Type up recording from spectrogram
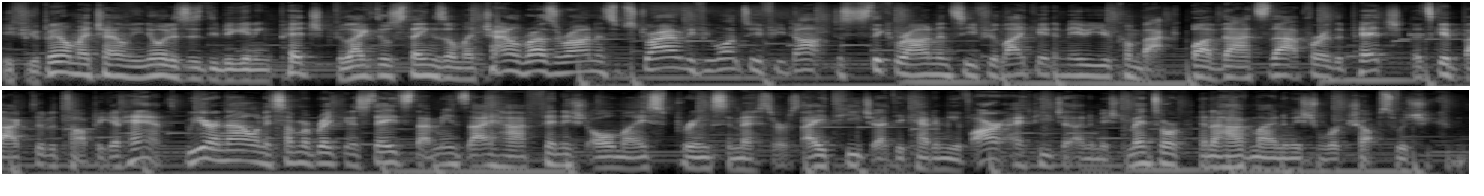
If you've been on my channel, you know this is the beginning pitch. If you like those things on my channel, browse around and subscribe. If you want to, if you not, just stick around and see if you like it and maybe you come back. But that's that for the pitch. Let's get back to the topic at hand. We are now on a summer break in the States. That means I have finished all my spring semesters. I teach at the Academy of Art, I teach at Animation Mentor, and I have my animation workshops, which you can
